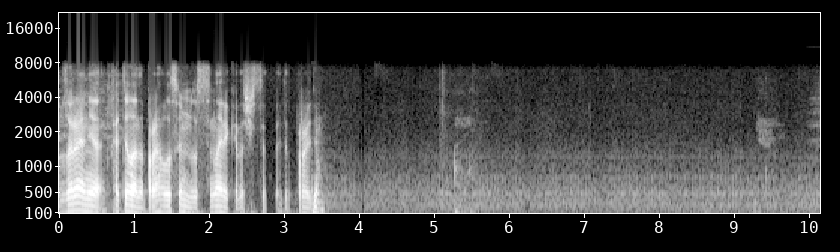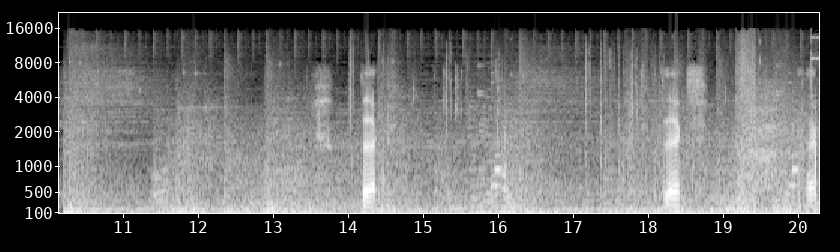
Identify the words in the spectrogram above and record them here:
Заранее хотела, ладно, проголосуем за сценарий, когда сейчас это, это пройдем. Так. Так. Так.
